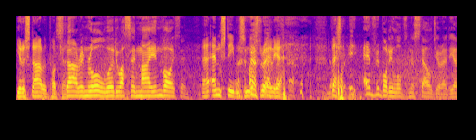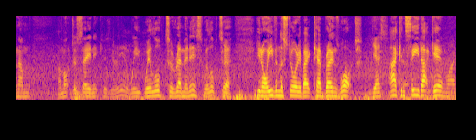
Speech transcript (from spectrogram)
You're a star of the podcast. Starring role, where do I send my invoice in? Uh, M. Stephenson, Australia. No, it, everybody loves nostalgia, Eddie, and I'm I'm not just saying it because you're here. We we love to reminisce. We love to, you know, even the story about Kev Brown's watch. yes. I can see that game like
